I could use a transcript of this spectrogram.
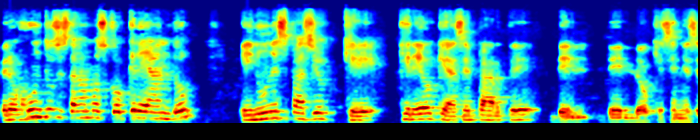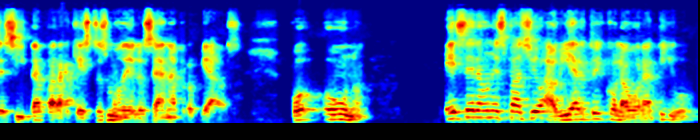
pero juntos estábamos co-creando en un espacio que creo que hace parte de lo que se necesita para que estos modelos sean apropiados. uno, ese era un espacio abierto y colaborativo.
